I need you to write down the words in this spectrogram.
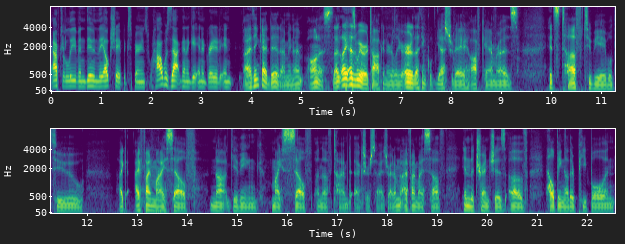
after leaving doing the elk shape experience? How was that going to get integrated in? I think I did. I mean, I'm honest. I, like as we were talking earlier, or I think yesterday off camera, is it's tough to be able to, like, I find myself not giving myself enough time to exercise. Right. I'm, I find myself in the trenches of helping other people and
